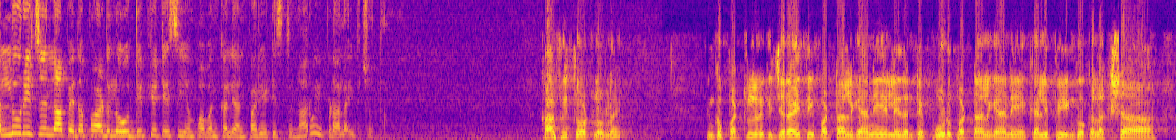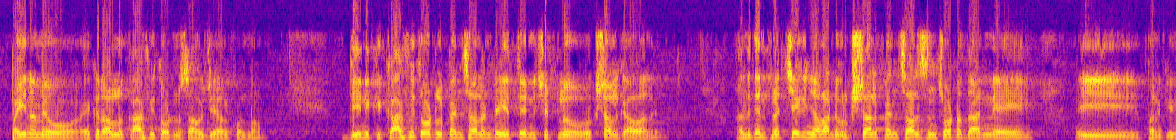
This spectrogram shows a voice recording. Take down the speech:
అల్లూరి జిల్లా పెదపాడులో డిప్యూటీ సీఎం పవన్ కళ్యాణ్ పర్యటిస్తున్నారు. ఇప్పుడు ఆ లైవ్ చూద్దాం. కాఫీ తోటలు ఉన్నాయి. ఇంకో పట్టులకి జిరాయితీ పట్టాలు కానీ లేదంటే పూడు పట్టాలు కానీ కలిపి ఇంకొక లక్ష పైన మేము ఎకరాల్లో కాఫీ తోటను సాగు చేయాలనుకుంటున్నాం. దీనికి కాఫీ తోటలు పెంచాలంటే ఎత్తైన చెట్లు వృక్షాలు కావాలి. అందుకని ప్రత్యేకించి అలాంటి వృక్షాలు పెంచాల్సిన చోట దాన్ని ఈ మనకి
